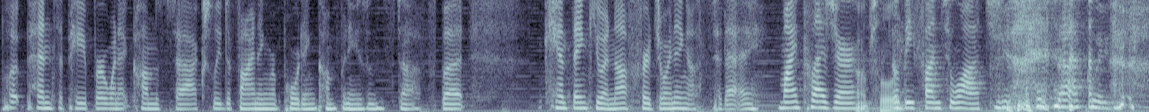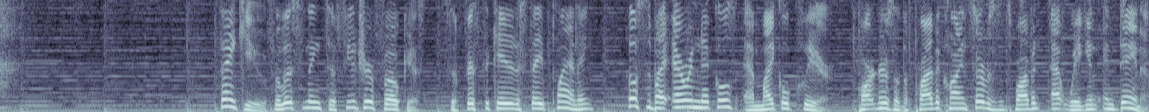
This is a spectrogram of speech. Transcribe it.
put pen to paper when it comes to actually defining reporting companies and stuff. But can't thank you enough for joining us today. My pleasure. Absolutely. It'll be fun to watch. Yeah, exactly. Thank you for listening to Future Focused, Sophisticated Estate Planning, hosted by Erin Nicholls and Michael Clear, partners of the Private Client Services Department at Wiggin and Dana.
